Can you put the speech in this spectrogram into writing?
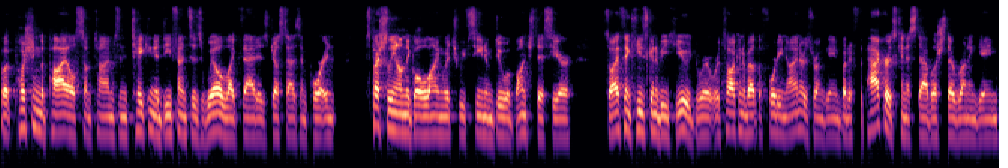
but pushing the pile sometimes and taking a defense's will like that is just as important, especially on the goal line, which we've seen him do a bunch this year. So I think he's going to be huge. We're, we're talking about the 49ers run game, but if the Packers can establish their running game,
